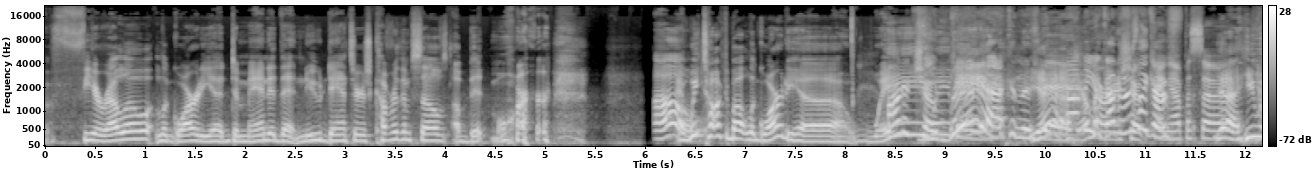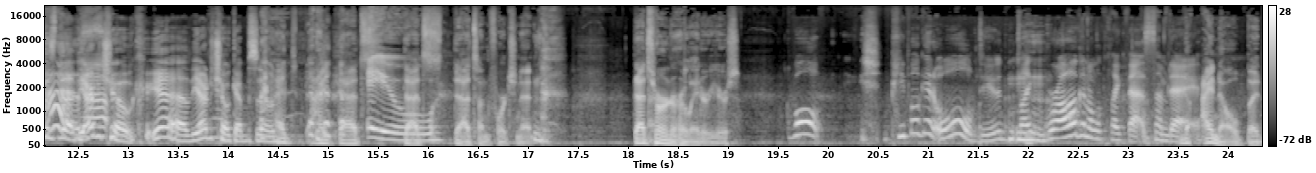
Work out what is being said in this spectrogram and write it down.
Fiorello LaGuardia demanded that nude dancers cover themselves a bit more. Oh, And we oh. talked about LaGuardia way, Artichoke way King. way back. back in the Yeah. day. On Oh the my god, this is Artichoke like our episode. Yeah, he was the, the Yeah. artichoke. Yeah, the artichoke episode. I, I, that's, Ew. that's that's unfortunate. That's her in her later years. Well, sh- people get old, dude. Like we're all gonna look like that someday. I know, but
